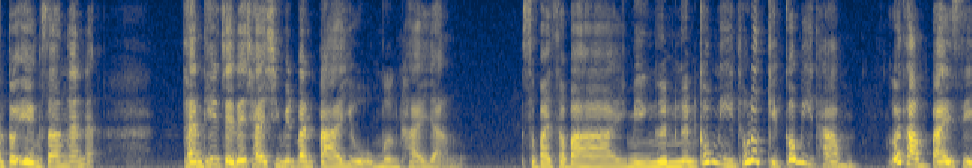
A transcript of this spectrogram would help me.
ำตัวเองซะงั้นอะ แทนที่จะได้ใช้ชีวิตบ้านปลายอยู่เมืองไทยอย่างสบายๆ มีเงินเงินก็มีธุรกิจก็มีทำก็ทำไปสิ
